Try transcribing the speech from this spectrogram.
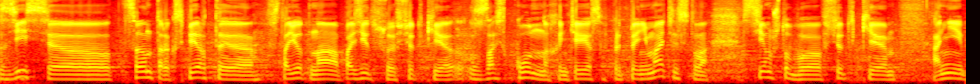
Здесь э, центр, эксперты встает на позицию все-таки законных интересов предпринимательства с тем, чтобы все-таки они,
